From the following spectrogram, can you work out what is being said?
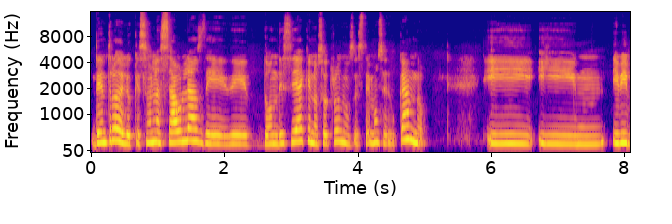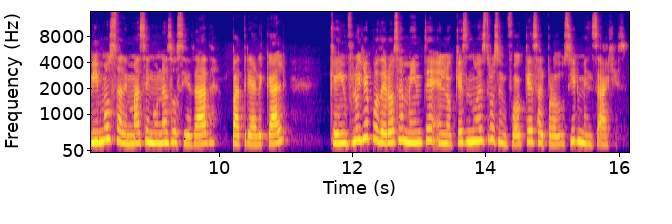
dentro de lo que son las aulas de, de donde sea que nosotros nos estemos educando. Mm, y, vivimos además en una sociedad patriarcal que influye poderosamente en lo que es nuestros enfoques al producir mensajes.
